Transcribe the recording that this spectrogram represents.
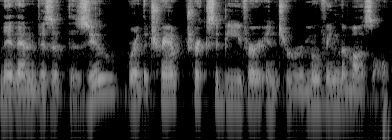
They then visit the zoo, where the tramp tricks a beaver into removing the muzzle.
